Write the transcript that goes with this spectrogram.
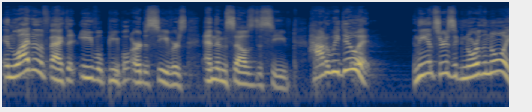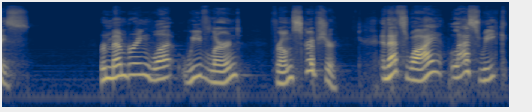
in light of the fact that evil people are deceivers and themselves deceived? How do we do it? And the answer is ignore the noise, remembering what we've learned from Scripture. And that's why last week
